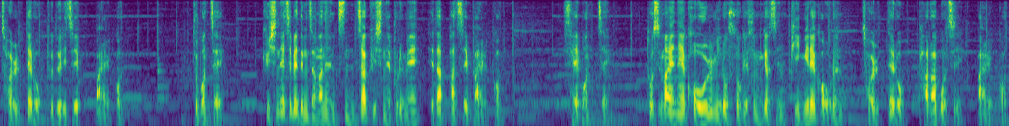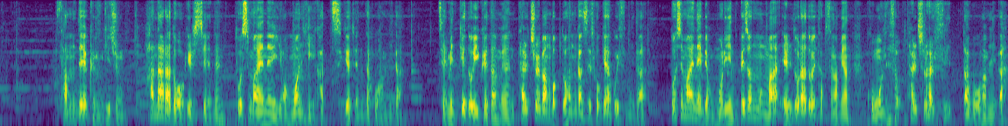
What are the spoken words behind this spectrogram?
절대로 두드리지 말 것. 두 번째, 귀신의 집에 등장하는 진짜 귀신의 부름에 대답하지 말 것. 세 번째, 토시마엔의 거울 미로 속에 숨겨진 비밀의 거울은 절대로 바라보지 말 것. 3대 금기 중 하나라도 어길 시에는 토시마엔에 영원히 갇히게 된다고 합니다. 재밌게도 이 괴담은 탈출 방법도 한 가지 소개하고 있습니다. 토시마엔의 명물인 회전목마 엘도라도에 탑승하면 공원에서 탈출할 수 있다고 합니다.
